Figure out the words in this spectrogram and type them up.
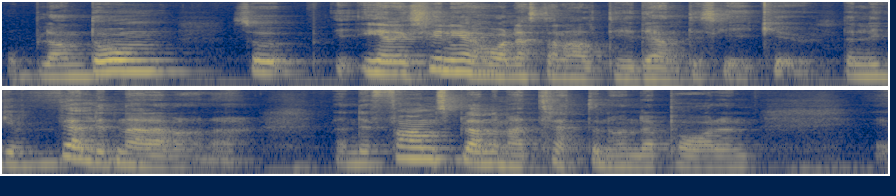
Och bland dem, så enäggstvillingar har nästan alltid identisk IQ. Den ligger väldigt nära varandra. Men det fanns bland de här 1300 paren eh,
